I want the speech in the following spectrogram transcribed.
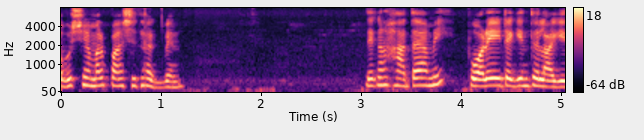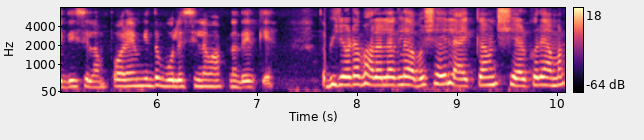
অবশ্যই আমার পাশে থাকবেন। দেখুন, হাতে আমি পরে এটা কিন্তু লাগিয়ে দিয়েছিলাম। পরে আমি কিন্তু বলেছিলাম আপনাদেরকে। তো ভিডিওটা ভালো লাগলে অবশ্যই লাইক কমেন্ট শেয়ার করে আমার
